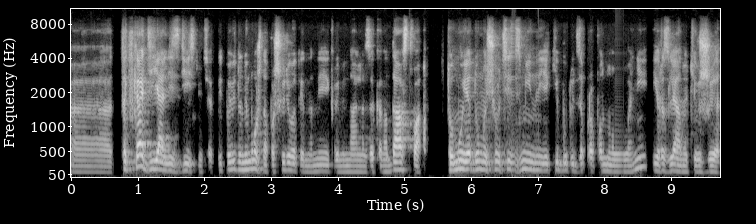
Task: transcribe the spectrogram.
е, така діяльність здійснюється, відповідно не можна поширювати на неї кримінальне законодавство. Тому я думаю, що ці зміни, які будуть запропоновані і розглянуті вже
